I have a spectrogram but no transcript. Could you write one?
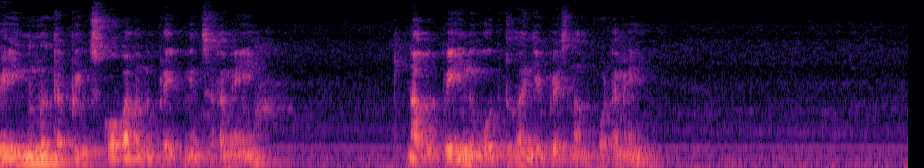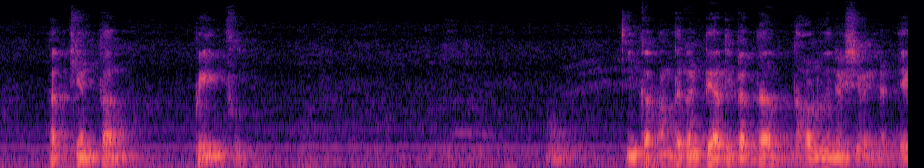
పెయిన్ను తప్పించుకోవాలని ప్రయత్నించడమే నాకు పెయిన్ వద్దు అని చెప్పేసి అనుకోవటమే అత్యంత పెయిన్ఫుల్ ఇంకా అంతకంటే అతిపెద్ద దారుణమైన విషయం ఏంటంటే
